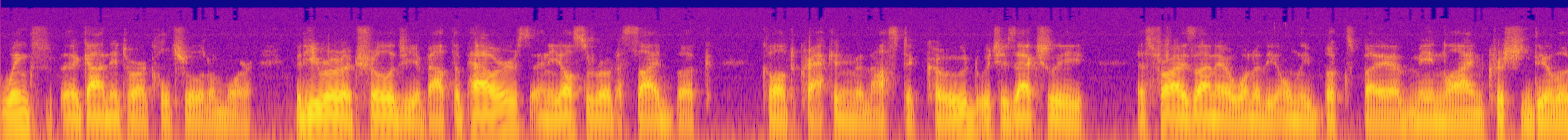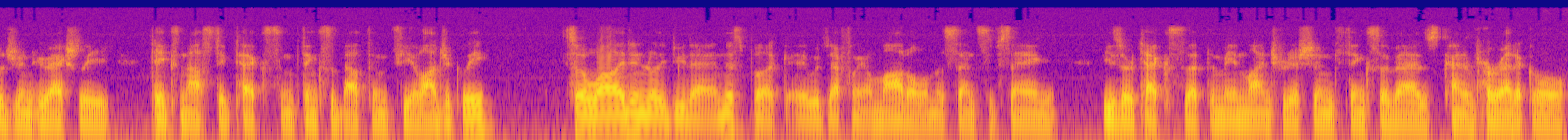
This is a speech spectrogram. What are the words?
Wink's uh, gotten into our culture a little more, but he wrote a trilogy about the powers, and he also wrote a side book called "Cracking the Gnostic Code," which is actually, as far as I know, one of the only books by a mainline Christian theologian who actually takes Gnostic texts and thinks about them theologically. So while I didn't really do that in this book, it was definitely a model in the sense of saying these are texts that the mainline tradition thinks of as kind of heretical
